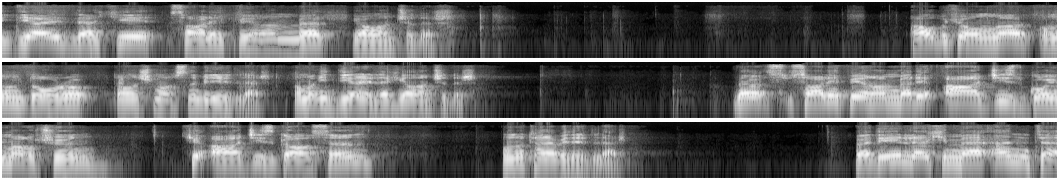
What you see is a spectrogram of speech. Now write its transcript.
iddia edirlər ki, Salih Peyğəmbər yalancıdır. Halbuki onlar onun doğru danışmasını bilirdilər. Amma iddia edirlər ki, yalancıdır. Və Salih Peyğəmbəri aciz qoymaq üçün ki, aciz qalsın, Bunu tələb edirdilər. Və deyirlər ki, mə əntə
